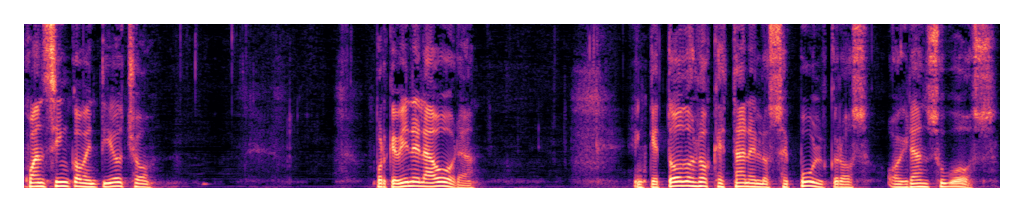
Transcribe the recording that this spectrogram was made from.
Juan 5, 28. Porque viene la hora en que todos los que están en los sepulcros oirán su voz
